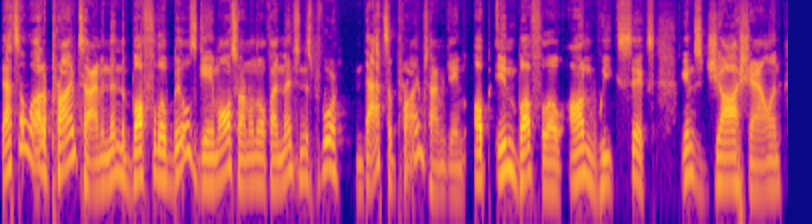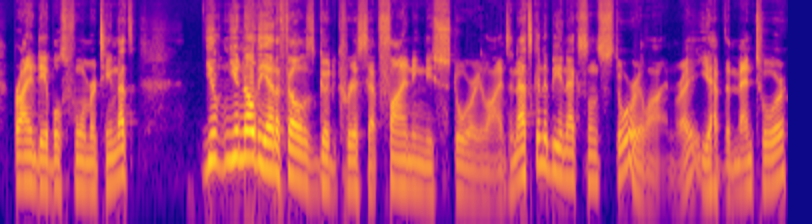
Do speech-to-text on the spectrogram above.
That's a lot of prime time. And then the Buffalo Bills game, also, I don't know if I mentioned this before, that's a prime time game up in Buffalo on week six against Josh Allen, Brian Daboll's former team. That's you you know the NFL is good, Chris, at finding these storylines, and that's going to be an excellent storyline, right? You have the mentor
